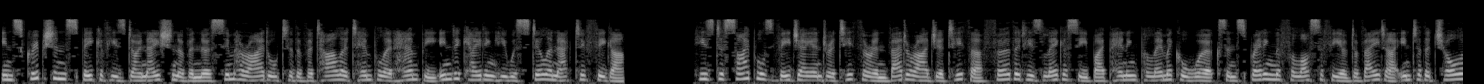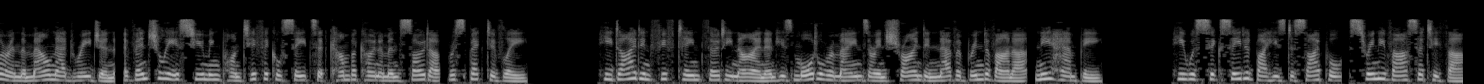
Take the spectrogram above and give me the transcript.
Inscriptions speak of his donation of a Nrsimha idol to the Vitala temple at Hampi indicating he was still an active figure. His disciples Vijayendra Tirtha and Vadiraja Tirtha furthered his legacy by penning polemical works and spreading the philosophy of Dvaita into the Chola and the Malnad region, eventually assuming pontifical seats at Kumbakonam and Sota, respectively. He died in 1539 and his mortal remains are enshrined in Nava Brindavana, near Hampi. He was succeeded by his disciple, Srinivasa Tirtha.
